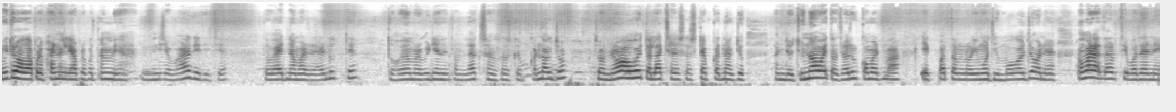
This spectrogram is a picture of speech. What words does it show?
મિત્રો આપણે ફાઇનલી આપણે પતંગને નીચે વાળી દીધી છે. તો વાયદના માટે એટલું જ તે. તો હવે અમારા વિડીયોને તમે લાઈક અને સબસ્ક્રાઈબ કરી નાખજો. જો નવા હોય તો લાઈક અને સબસ્ક્રાઈબ કરી નાખજો. અને જો જૂના હોય તો જરૂર કોમેન્ટમાં એક પતંગનો ઇમોજી મોકલજો અને અમારા તરફથી બધાને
